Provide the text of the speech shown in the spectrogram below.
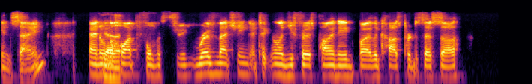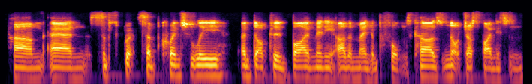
insane, and on Yeah. the high-performance tune, rev matching, a technology first pioneered by the car's predecessor um, and subsequ- subsequently adopted by many other manual performance cars, not just by Nissan.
